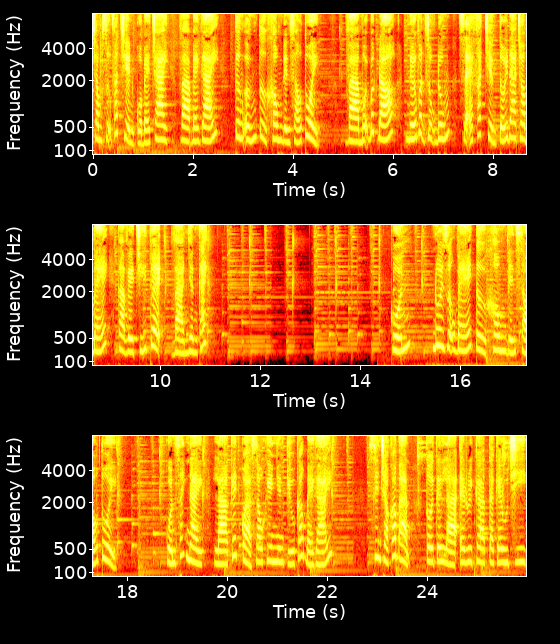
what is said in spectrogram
trong sự phát triển của bé trai và bé gái, tương ứng từ 0 đến 6 tuổi và mỗi bước đó nếu vận dụng đúng sẽ phát triển tối đa cho bé cả về trí tuệ và nhân cách. Cuốn Nuôi dưỡng bé từ 0 đến 6 tuổi Cuốn sách này là kết quả sau khi nghiên cứu các bé gái. Xin chào các bạn, tôi tên là Erika Takeuchi.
